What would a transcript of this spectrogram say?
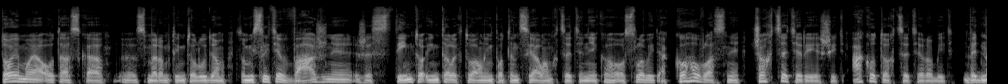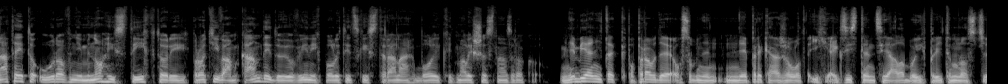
to je moja otázka e, smerom týmto ľuďom. To myslíte vážne, že s týmto intelektuálnym potenciálom chcete niekoho osloviť a koho vlastne, čo chcete riešiť, ako to chcete robiť. Veď na tejto úrovni mnohí z tých, ktorí proti vám kandidujú v iných politických stranách, boli, keď mali 16 rokov. Mne by ani tak popravde osobne neprekážalo ich existencia alebo ich prítomnosť e,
